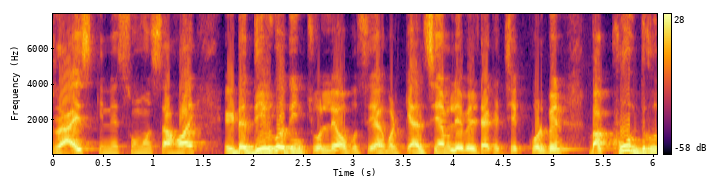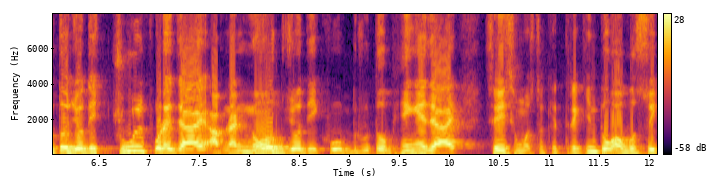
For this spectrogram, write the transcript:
ড্রাই স্কিনের সমস্যা হয়। এটা দীর্ঘদিন চললে অবশ্যই একবার ক্যালসিয়াম লেভেলটাকে চেক করবেন, বা খুব দ্রুত যদি চুল পড়ে যায়, আপনার নখ যদি খুব দ্রুত ভেঙে যায়, সেই সমস্ত ক্ষেত্রে কিন্তু অবশ্যই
